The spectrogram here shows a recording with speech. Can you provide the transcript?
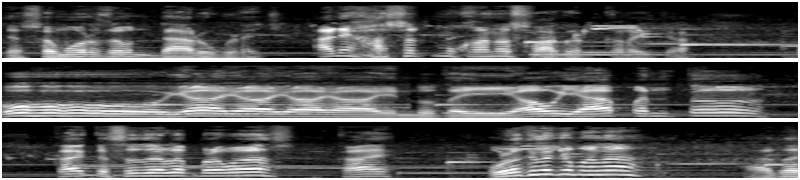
त्या समोर जाऊन दार उघडायचे आणि हसत मुखानं स्वागत करायचं हो, हो हो हो या या या या इंदुताई. आओ या पंत. काय कसं झालं प्रवास? काय? ओळखलं का मला? आता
